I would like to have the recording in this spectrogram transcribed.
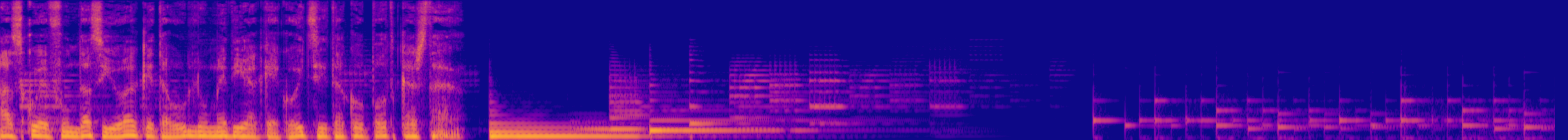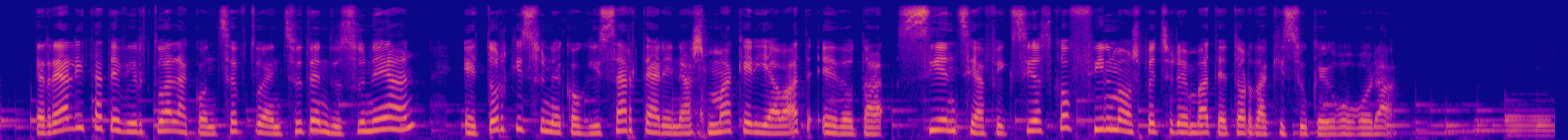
Azkue Fundazioak eta Ulu Mediak ekoitzitako podcasta. Errealitate virtuala kontzeptua entzuten duzunean, etorkizuneko gizartearen asmakeria bat edota zientzia fikziozko filma ospetsuren bat etor dakizuke gogora.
